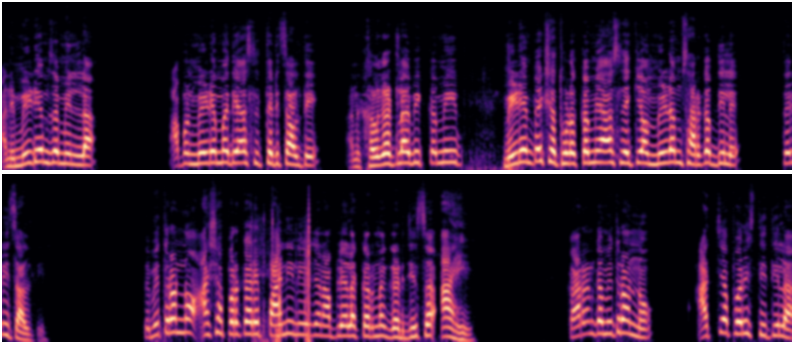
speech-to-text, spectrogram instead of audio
आणि मीडियम जमीनला आपण मीडियममध्ये असले तरी चालते. आणि खळगटला बी कमी मीडियमपेक्षा थोडं कमी असले किंवा मिडियम सारखं दिले तरी चालते. तर मित्रांनो अशा प्रकारे पाणी नियोजन आपल्याला करणं गरजेचं आहे. कारण का मित्रांनो आजच्या परिस्थितीला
